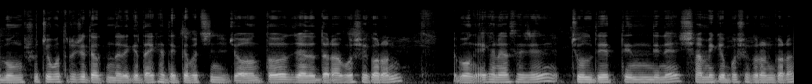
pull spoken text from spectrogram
এবং সূচিপত্র যদি আপনাদেরকে দেখে দেখতে পাচ্ছেন যে জ্বলন্ত জাদুর দ্বারা বশীকরণ, এবং এখানে আছে যে চুল দিয়ে তিন দিনে স্বামীকে বশীকরণ করা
